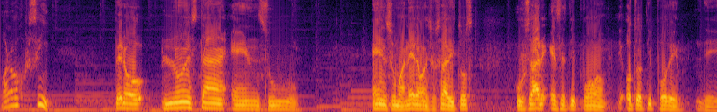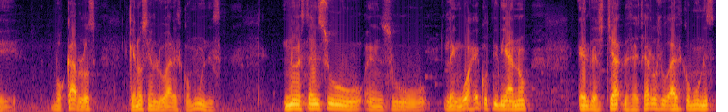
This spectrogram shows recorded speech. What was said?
o a lo mejor sí, pero no está en su, en su manera o en sus hábitos usar ese tipo, otro tipo de, vocablos que no sean lugares comunes. No está en su, en su lenguaje cotidiano el desechar los lugares comunes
